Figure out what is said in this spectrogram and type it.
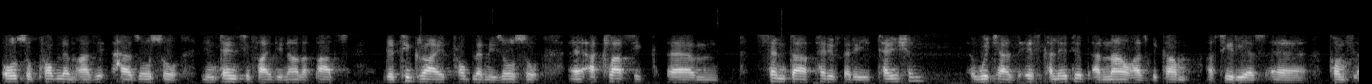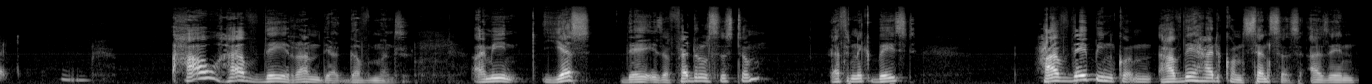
also problem has has also intensified in other parts. The Tigray problem is also uh, a classic um, center periphery tension, which has escalated and now has become a serious uh, conflict. How have they run their governments? I mean, yes, there is a federal system ethnic based have they been have they had consensus as in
